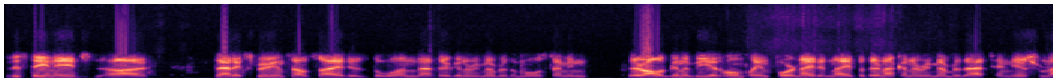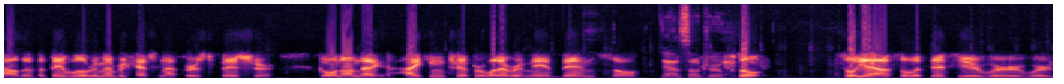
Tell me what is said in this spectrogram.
this day and age, uh, that experience outside is the one that they're going to remember the most. I mean, they're all going to be at home playing Fortnite at night, but they're not going to remember that 10 years from now. Though, But they will remember catching that first fish or going on that hiking trip or whatever it may have been. So, Yeah, that's so true. so, so yeah. So with this year, we're we're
